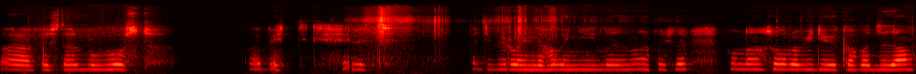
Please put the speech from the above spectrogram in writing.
Arkadaşlar bu Lost. Kaybettik. Evet. Hadi bir oyun daha oynayalım arkadaşlar. Bundan sonra videoyu kapatacağım.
